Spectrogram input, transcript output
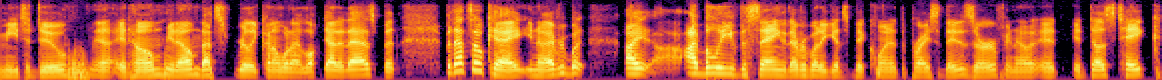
me to do uh, at home. You know, that's really kind of what I looked at it as. But but that's okay. You know, everybody. I I believe the saying that everybody gets Bitcoin at the price that they deserve. You know, it it does take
